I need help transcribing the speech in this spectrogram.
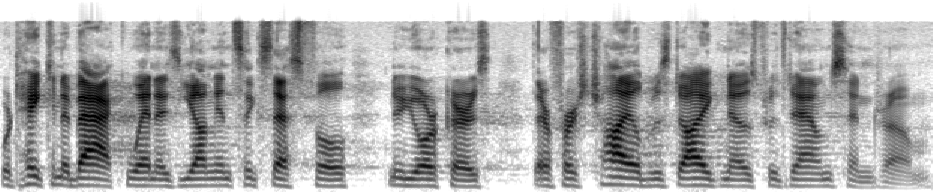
were taken aback when, as young and successful New Yorkers, their first child was diagnosed with Down syndrome.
